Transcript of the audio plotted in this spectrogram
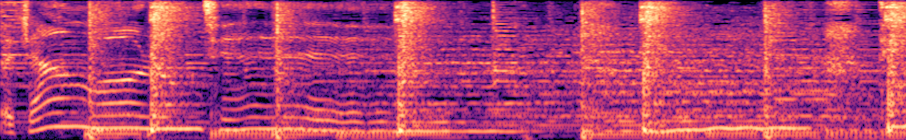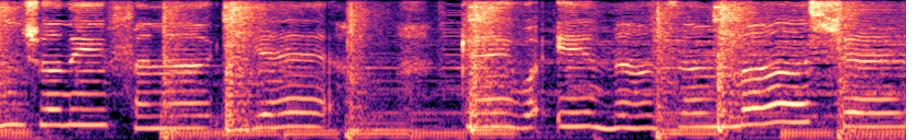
来将我溶解？嗯，听说你翻了一页，给我一秒怎么写？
